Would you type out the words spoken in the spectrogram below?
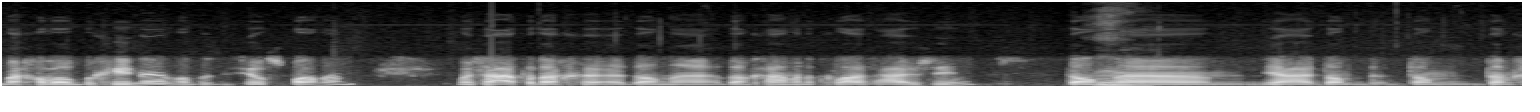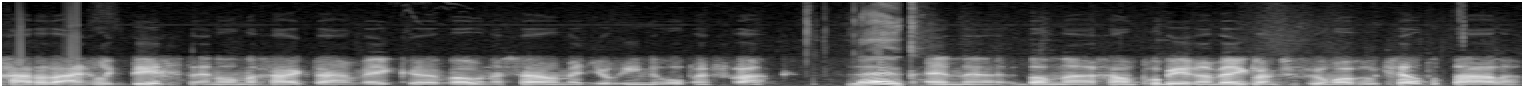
maar gewoon beginnen. Want het is heel spannend. Maar zaterdag dan, dan gaan we het glazen huis in dan, ja. Uh, ja, dan, dan, dan gaat het eigenlijk dicht. En dan ga ik daar een week uh, wonen samen met Jorien, Rob en Frank. Leuk. En dan gaan we proberen een week lang zoveel mogelijk geld op te halen.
